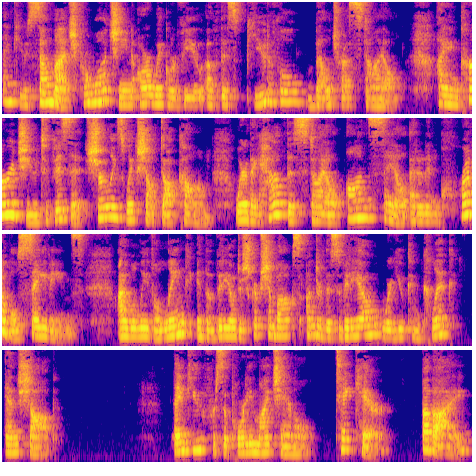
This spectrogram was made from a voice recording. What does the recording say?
Thank you so much for watching our wig review of this beautiful tress style. I encourage you to visit shirleyswigshoppe.com where they have this style on sale at an incredible savings. I will leave a link in the video description box under this video where you can click and shop. Thank you for supporting my channel. Take care. Bye-bye.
